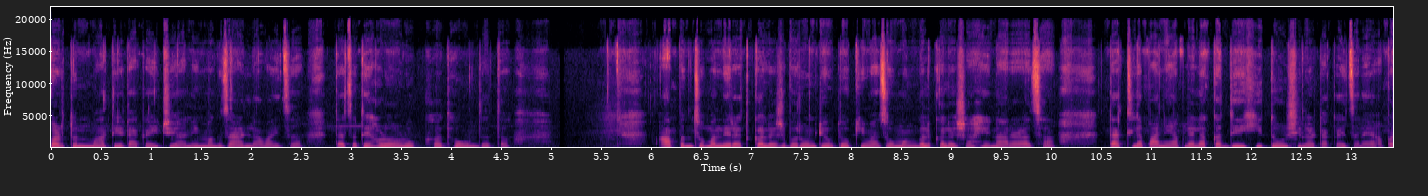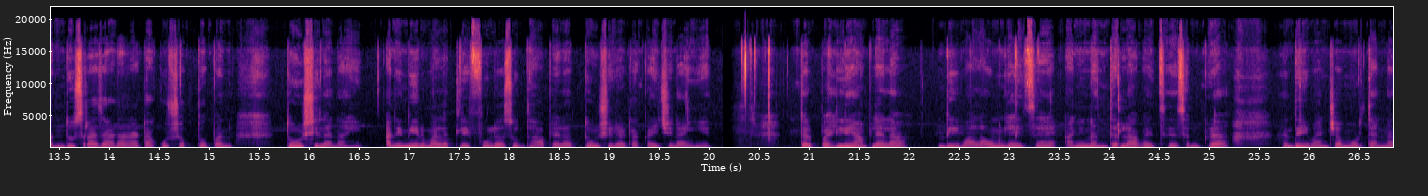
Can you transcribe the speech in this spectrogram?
वरतून माती टाकायची आणि मग झाड लावायचं. त्याचं ते हळूहळू खत होऊन जातं. आपण जो मंदिरात कलश भरून ठेवतो किंवा जो मंगल कलश आहे नारळाचा त्यातलं पाणी आपल्याला कधीही तुळशीला टाकायचं नाही. आपण दुसऱ्या झाडांना टाकू शकतो पण तुळशीला नाही. आणि निर्मलातली फुलंसुद्धा आपल्याला तुळशीला टाकायची नाही आहेत तर पहिले आपल्याला दिवा लावून घ्यायचा आहे आणि नंतर लावायचं आहे सगळ्या देवांच्या मूर्त्यांना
